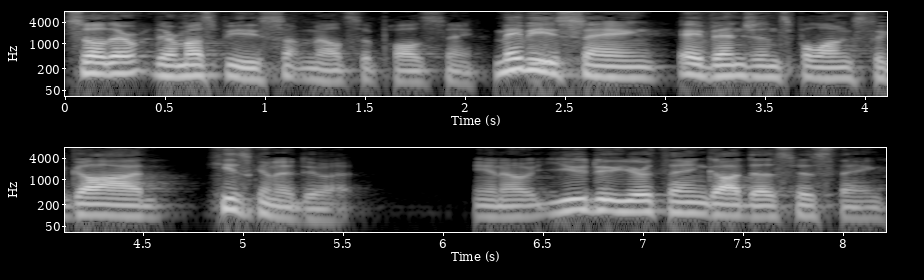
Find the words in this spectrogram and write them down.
So there, there must be something else that Paul's saying. Maybe he's saying, hey, vengeance belongs to God. He's going to do it. You know, you do your thing, God does his thing.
